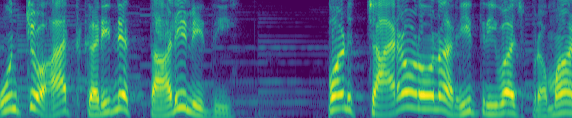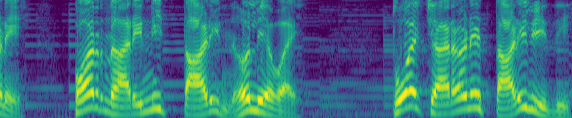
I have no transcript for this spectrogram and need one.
ઊંચો હાથ કરીને તાળી લીધી. પણ ચારણોના રીત રિવાજ પ્રમાણે પર નારીની તાળી ન લેવાય. તોય ચારણે તાળી લીધી.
